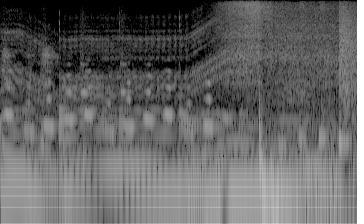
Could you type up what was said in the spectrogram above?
Thank you.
